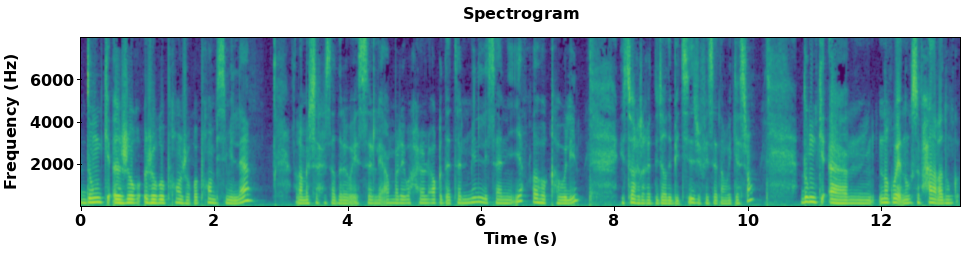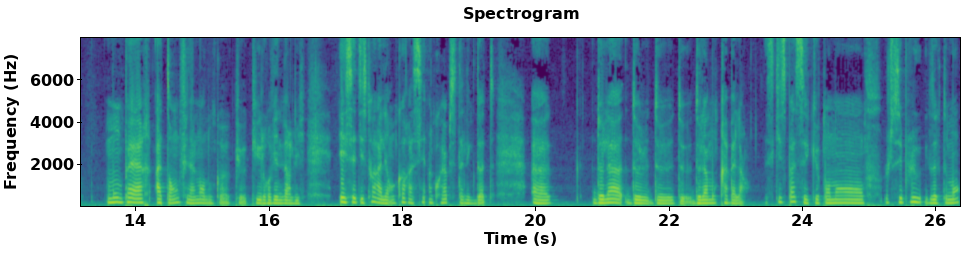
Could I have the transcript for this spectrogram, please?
Donc je, je reprends, je reprends Bismillah. اللهم اشرح لي صدري ويسر لي امري واحلل عقدة من لساني يفقه قولي histoire que j'arrête de dire des bêtises, j'ai fait cette invocation. Donc, euh, donc ouais, donc subhanallah, donc mon père attend finalement donc euh, que qu'il revienne vers lui. Et cette histoire, elle est encore assez incroyable, cette anecdote euh, de la de de de, de la Kabbalah. Ce qui se passe, c'est que pendant, je sais plus exactement,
